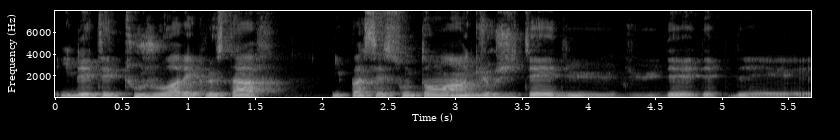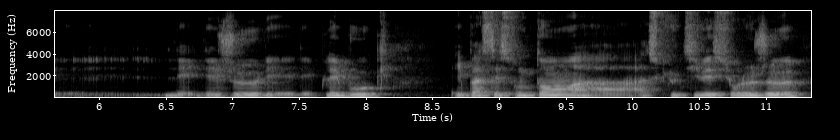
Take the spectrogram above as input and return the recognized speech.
Il était toujours avec le staff. Il passait son temps à ingurgiter des, des- des- les, jeux, les, playbooks. Il passait son temps à, se cultiver sur le jeu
